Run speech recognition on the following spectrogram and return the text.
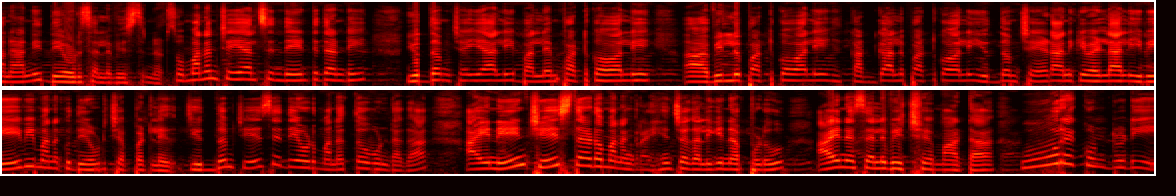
అని అని దేవుడు సెలవిస్తున్నాడు. సో మనం చేయాల్సింది ఏంటిదండి? యుద్ధం చేయాలి బల్లెం పట్టుకోవాలి విల్లు పట్టుకోవాలి ఖడ్గాలు పట్టుకోవాలి యుద్ధం చేయడానికి వెళ్ళాలి. ఇవేవి మనకు దేవుడు చెప్పట్లేదు. యుద్ధం చేసే దేవుడు మనతో ఉండగా ఆయన ఏం చేస్తాడో మనం గ్రహించగలిగినప్పుడు ఆయన సెలవిచ్చే మాట ఊరకుండుడి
